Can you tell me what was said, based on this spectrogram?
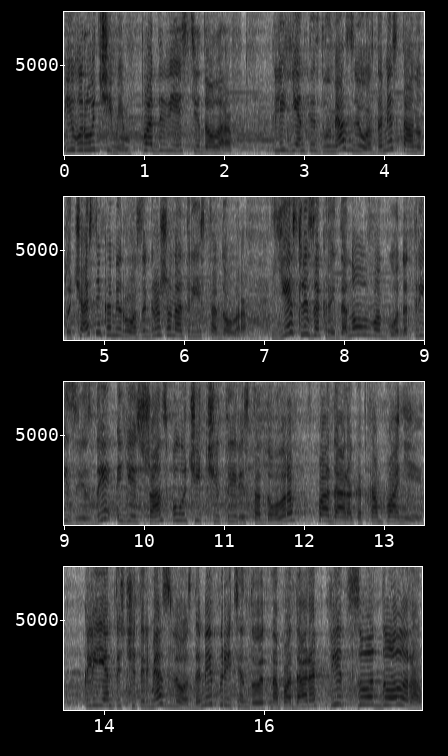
и вручим им по 200 долларов. Клиенты с двумя звездами станут участниками розыгрыша на 300 долларов. Если закрыть до Нового года три звезды, есть шанс получить 400 долларов в подарок от компании. Клиенты с четырьмя звездами претендуют на подарок 500 долларов.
